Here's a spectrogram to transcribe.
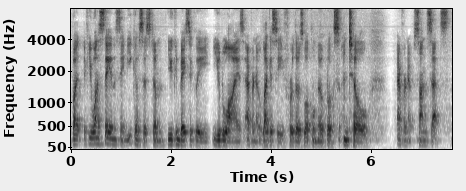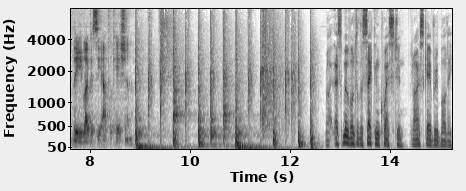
but if you want to stay in the same ecosystem, you can basically utilize Evernote Legacy for those local notebooks until Evernote sunsets the legacy application. Right, let's move on to the second question that I ask everybody.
